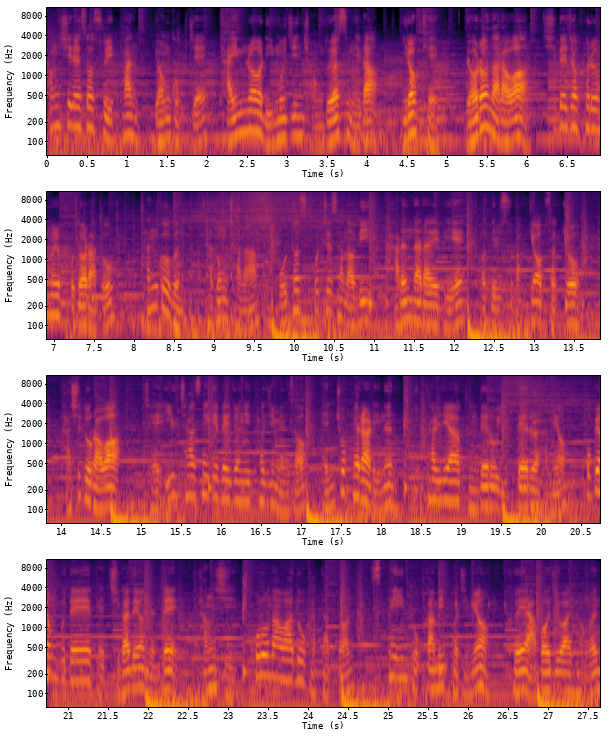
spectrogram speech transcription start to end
황실에서 수입한 영국제 다임러 리무진 정도였습니다. 이렇게 여러 나라와 시대적 흐름을 보더라도 한국은 자동차나 모터스포츠 산업이 다른 나라에 비해 더딜 수밖에 없었죠. 다시 돌아와 제1차 세계대전이 터지면서 엔초 페라리는 이탈리아 군대로 입대를 하며 포병부대에 배치가 되었는데 당시 코로나와도 같았던 스페인 독감이 퍼지며 그의 아버지와 형은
